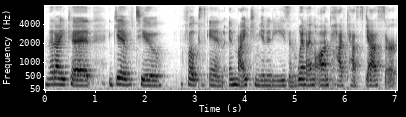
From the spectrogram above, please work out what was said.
that I could give to folks in in my communities and when I'm on podcast guests or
